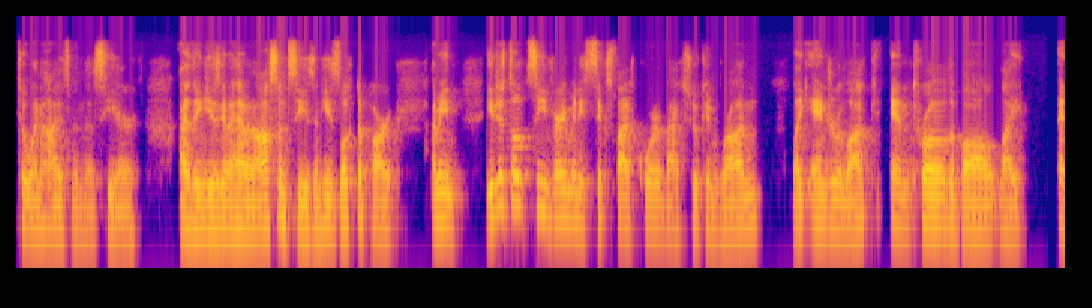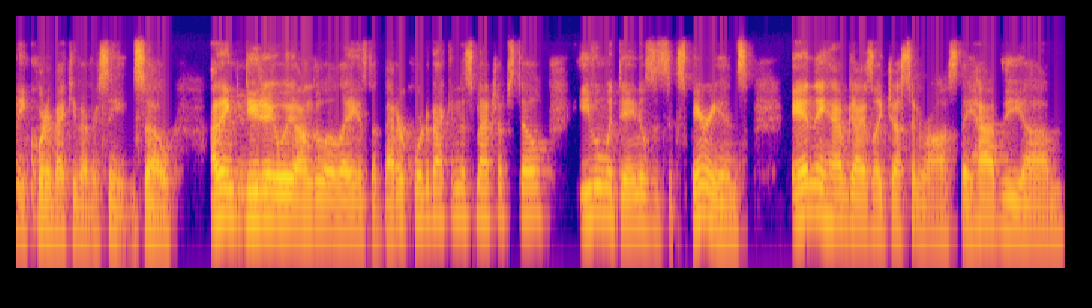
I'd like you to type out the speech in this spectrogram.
to win Heisman this year. I think he's going to have an awesome season. He's looked apart. I mean, you just don't see very many six-five quarterbacks who can run like Andrew Luck and throw the ball like any quarterback you've ever seen. So I think. DJ Uiagalelei is the better quarterback in this matchup still, even with Daniels' experience. And they have guys like Justin Ross. They have the um,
